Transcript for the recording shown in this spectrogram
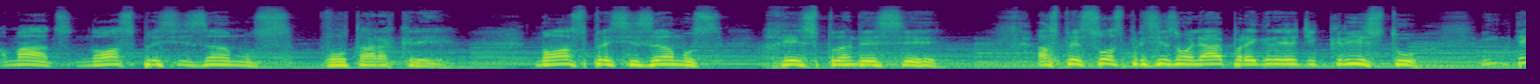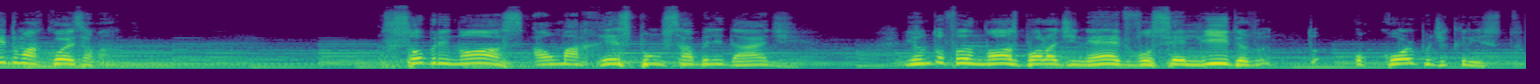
Amados, nós precisamos voltar a crer. Nós precisamos resplandecer. As pessoas precisam olhar para a igreja de Cristo. Entenda uma coisa, mano. Sobre nós há uma responsabilidade. E eu não estou falando nós, bola de neve, você líder, o corpo de Cristo.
